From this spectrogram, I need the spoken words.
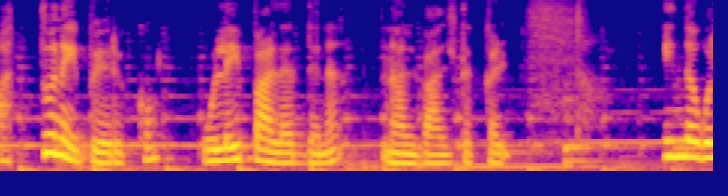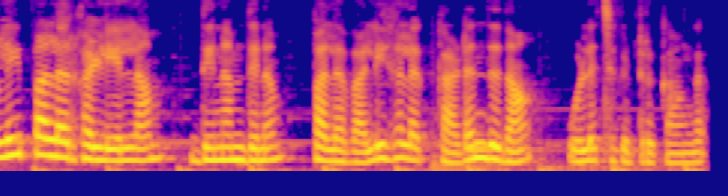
அத்துணை பேருக்கும் உழைப்பாளர் தின நல்வாழ்த்துக்கள். இந்த உழைப்பாளர்கள் எல்லாம் தினம் தினம் பல வழிகளை கடந்து தான் உழைச்சிக்கிட்டு இருக்காங்க.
